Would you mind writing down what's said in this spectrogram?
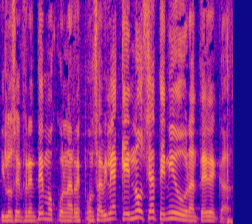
y los enfrentemos con la responsabilidad que no se ha tenido durante décadas.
